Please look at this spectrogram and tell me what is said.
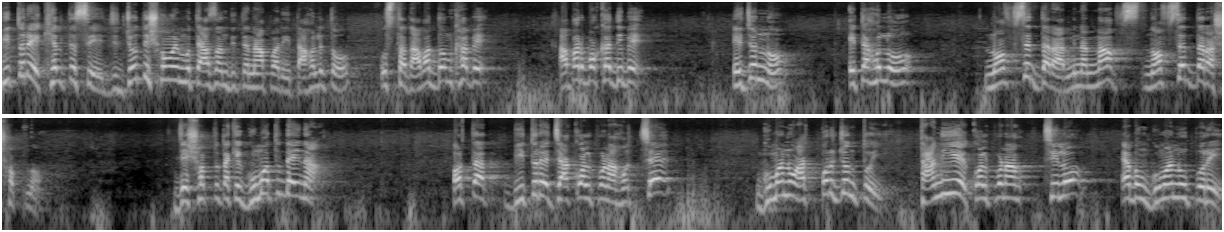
ভিতরে খেলতেছে যে যদি সময় মতো আজান দিতে না পারি, তাহলে তো উস্তাদ আবার দম খাবে, আবার বকা দিবে। এজন্য এটা হলো নফসের দ্বারা, মিনা নফস, নফসের দ্বারা স্বপ্ন। যে স্বপ্ন তাকে ঘুমোতে দেয় না। অর্থাৎ ভিতরে যা কল্পনা হচ্ছে, ঘুমানো আগ পর্যন্তই তা নিয়ে কল্পনা ছিল এবং ঘুমানোর পরেই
